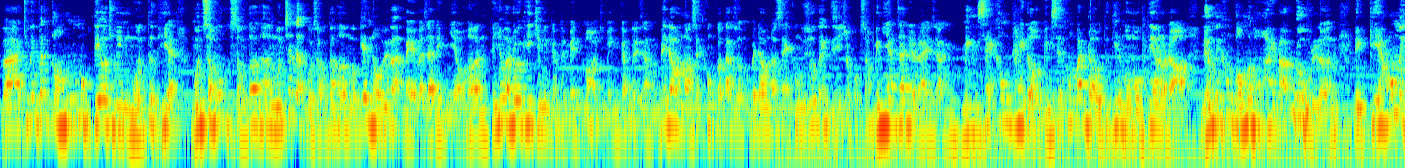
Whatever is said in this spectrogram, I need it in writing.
Và chúng mình vẫn có những mục tiêu chúng mình muốn thực hiện, muốn sống một cuộc sống tốt hơn, muốn chất lượng cuộc sống tốt hơn, muốn kết nối với bạn bè và gia đình nhiều hơn. Thế nhưng mà đôi khi chúng mình cảm thấy mệt mỏi, chúng mình cảm thấy rằng biết đâu nó sẽ không có tác dụng, biết đâu nó sẽ không giúp ích gì cho cuộc sống. Mình nhận ra điều này rằng mình sẽ không thay đổi, mình sẽ không bắt đầu thực hiện một mục tiêu nào đó nếu mình không có một hoài bão đủ lớn để kéo mình,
